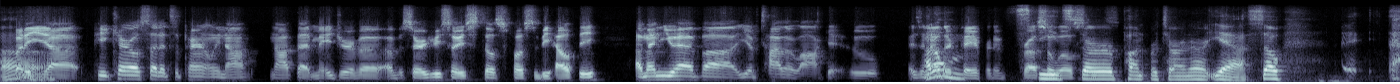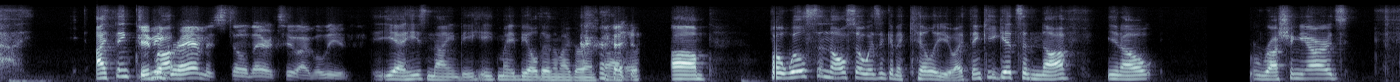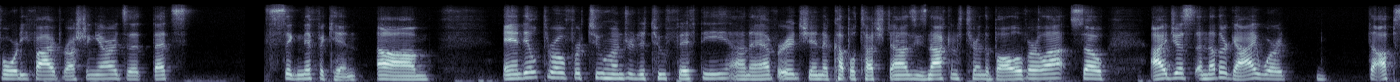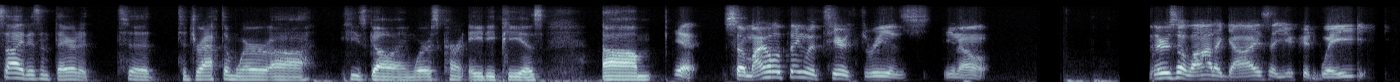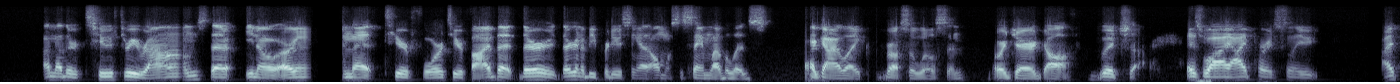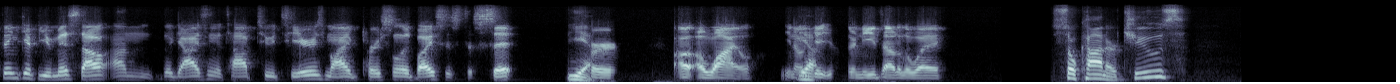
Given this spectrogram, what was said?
Oh. But he, uh, Pete Carroll said it's apparently not not that major of a of a surgery, so he's still supposed to be healthy. And then you have uh, you have Tyler Lockett, who is another favorite of Russell Wilson. Sir, punt returner, yeah. So I think Jimmy Ru- Graham is still there too, I believe. Yeah, he's ninety. He might be older than my grandfather. um, but Wilson also isn't going to kill you. I think he gets enough, you know, rushing yards, forty-five rushing yards. That that's significant. Um, and he'll throw for 200 to 250 on average and a couple touchdowns. He's not going to turn the ball over a lot. So I just another guy where the upside isn't there to to to draft him where uh, he's going, where his current ADP is. Um, yeah. So my whole thing with tier three is, you know, there's a lot of guys that you could wait another two, three rounds that you know are in, that tier four, tier five that they're they're going to be producing at almost the same level as a guy like Russell Wilson or Jared Goff, which is why I personally I think if you miss out on the guys in the top two tiers, my personal advice is to sit Yeah. for a, a while. You know, Yeah. get your needs out of the way. So Connor, choose.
